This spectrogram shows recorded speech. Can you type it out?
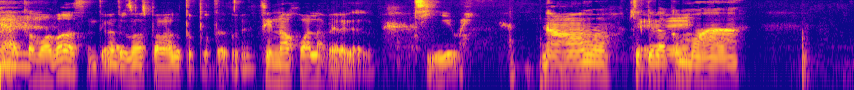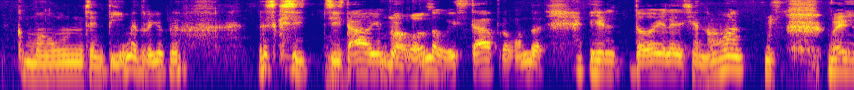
Ah, como 2 centímetros más para abajo tu putazo, güey. Si no, ojo a la verga, güey. sí, güey. No, se Sí. quedó como a. como un centímetro, yo creo. Es que sí, sí estaba bien No, profundo, güey, sí estaba profundo. Y él todavía le decía, no, Güey,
